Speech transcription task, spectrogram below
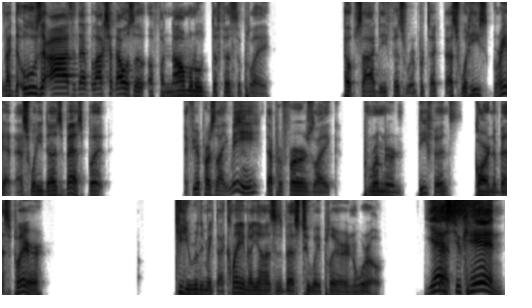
like the oohs and ahs of that block shot. That was a, a phenomenal defensive play. Help side defense, rim protect. That's what he's great at. That's what he does best. But if you're a person like me that prefers like perimeter defense, guarding the best player, can you really make that claim that Giannis is the best two way player in the world? Yes, you can.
